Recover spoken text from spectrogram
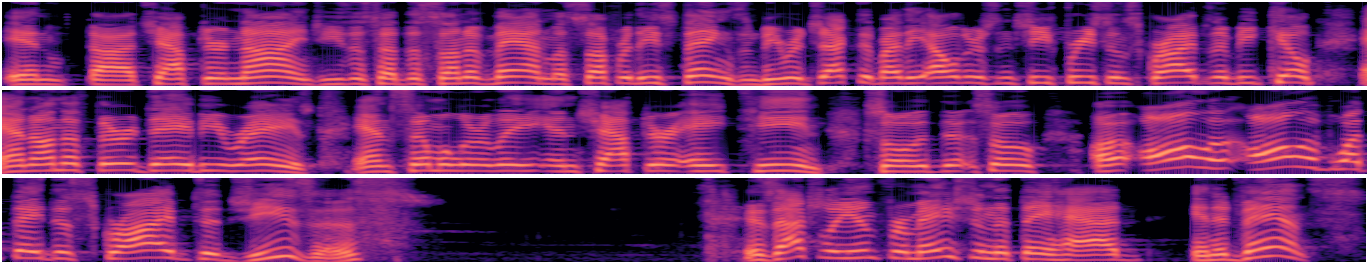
in uh, chapter 9, Jesus said, The Son of Man must suffer these things and be rejected by the elders and chief priests and scribes and be killed, and on the third day be raised. And similarly in chapter 18. So, the, so uh, all, all of what they described to Jesus is actually information that they had in advance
